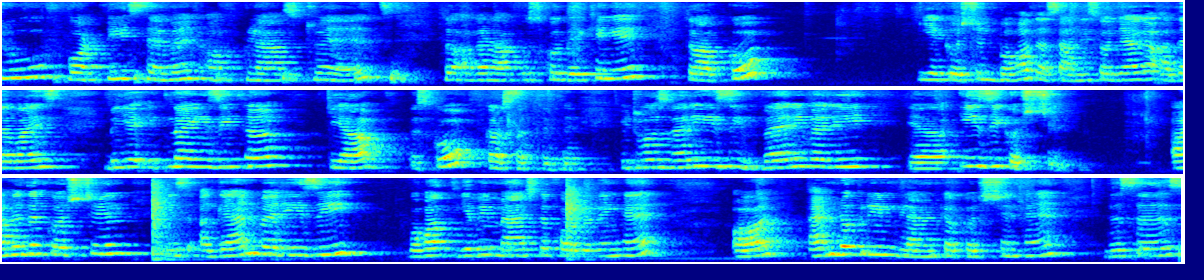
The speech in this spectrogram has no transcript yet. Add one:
Two forty seven of class twelfth तो अगर आप उसको देखेंगे तो आपको ये क्वेश्चन बहुत आसानी से हो जाएगा। अदरवाइज़ भी ये इतना इजी था कि आप इसको कर सकते थे। It was very easy very very easy question another question is again very easy बहुत, ये भी मैच द फॉलोइंग है. और एंडोक्रीन ग्लैंड का क्वेश्चन है. दिस इज़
